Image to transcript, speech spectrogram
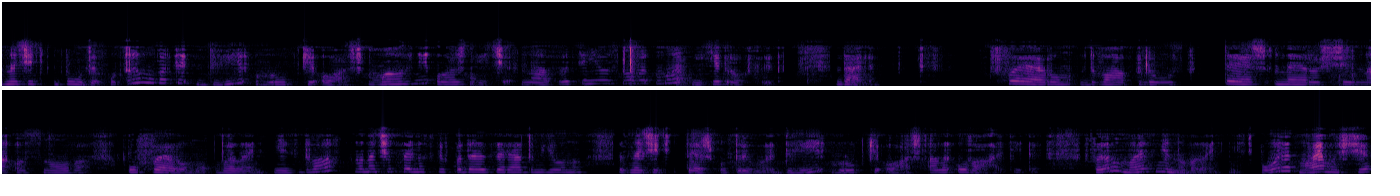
значить, буде утримувати дві групки OH. Магній OH двічі. Назва цієї основи магній гідроксид. Далі. Ферум 2 теж нерозчинна основа. У феруму валентність 2, вона чисельно співпадає з зарядом йону, значить теж отримує дві групки OH. Але увага, діти! Ферум має змінну валентність. Поряд маємо ще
